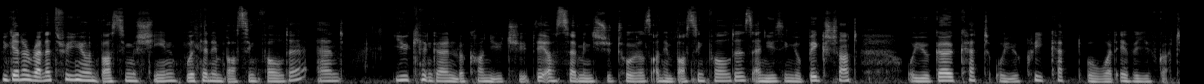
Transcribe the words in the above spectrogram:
you're going to run it through your embossing machine with an embossing folder and you can go and look on YouTube. There are so many tutorials on embossing folders and using your Big Shot or your Go Cut or your Cricut or whatever you've got.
